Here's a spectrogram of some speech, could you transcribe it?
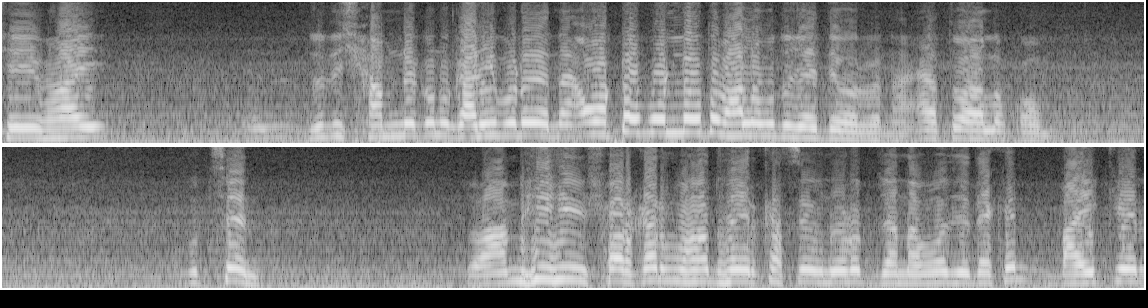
সেই ভাই, যদি সামনে কোনো গাড়ি পড়ে, না অটো পড়লেও তো ভালো মতো যাইতে পারবে না, এত আলো কম। বুঝছেন? তো আমি সরকার মহোদয়ের কাছে অনুরোধ জানাব যে দেখেন, বাইকের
